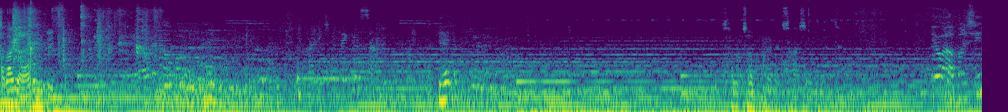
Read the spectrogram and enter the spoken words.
바닥에 얼음도 있어. (3,840m)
